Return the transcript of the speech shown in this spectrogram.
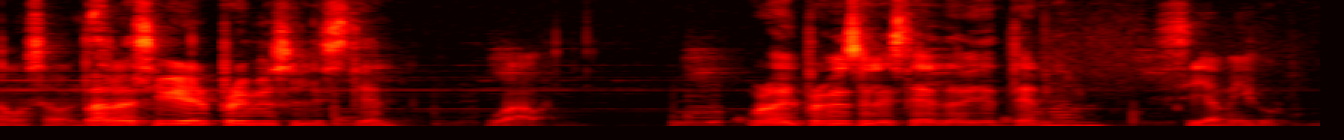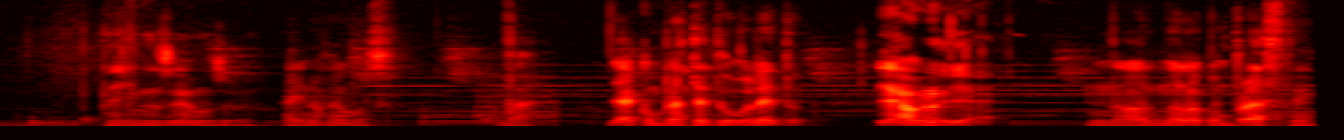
vamos a avanzar. Para recibir el premio celestial. Wow. Bro, el premio celestial es la vida eterna, bro. Sí, amigo. Ahí nos vemos, bro. Ahí nos vemos. Va. ¿Ya compraste tu boleto? Ya, bro, ya. No, no lo compraste,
